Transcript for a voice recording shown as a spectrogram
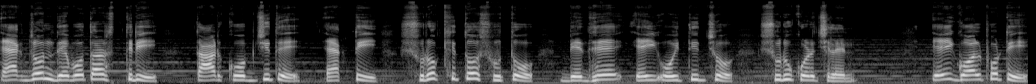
একজন দেবতার স্ত্রী তার কবজিতে একটি সুরক্ষিত সুতো বেঁধে এই ঐতিহ্য শুরু করেছিলেন। এই গল্পটি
